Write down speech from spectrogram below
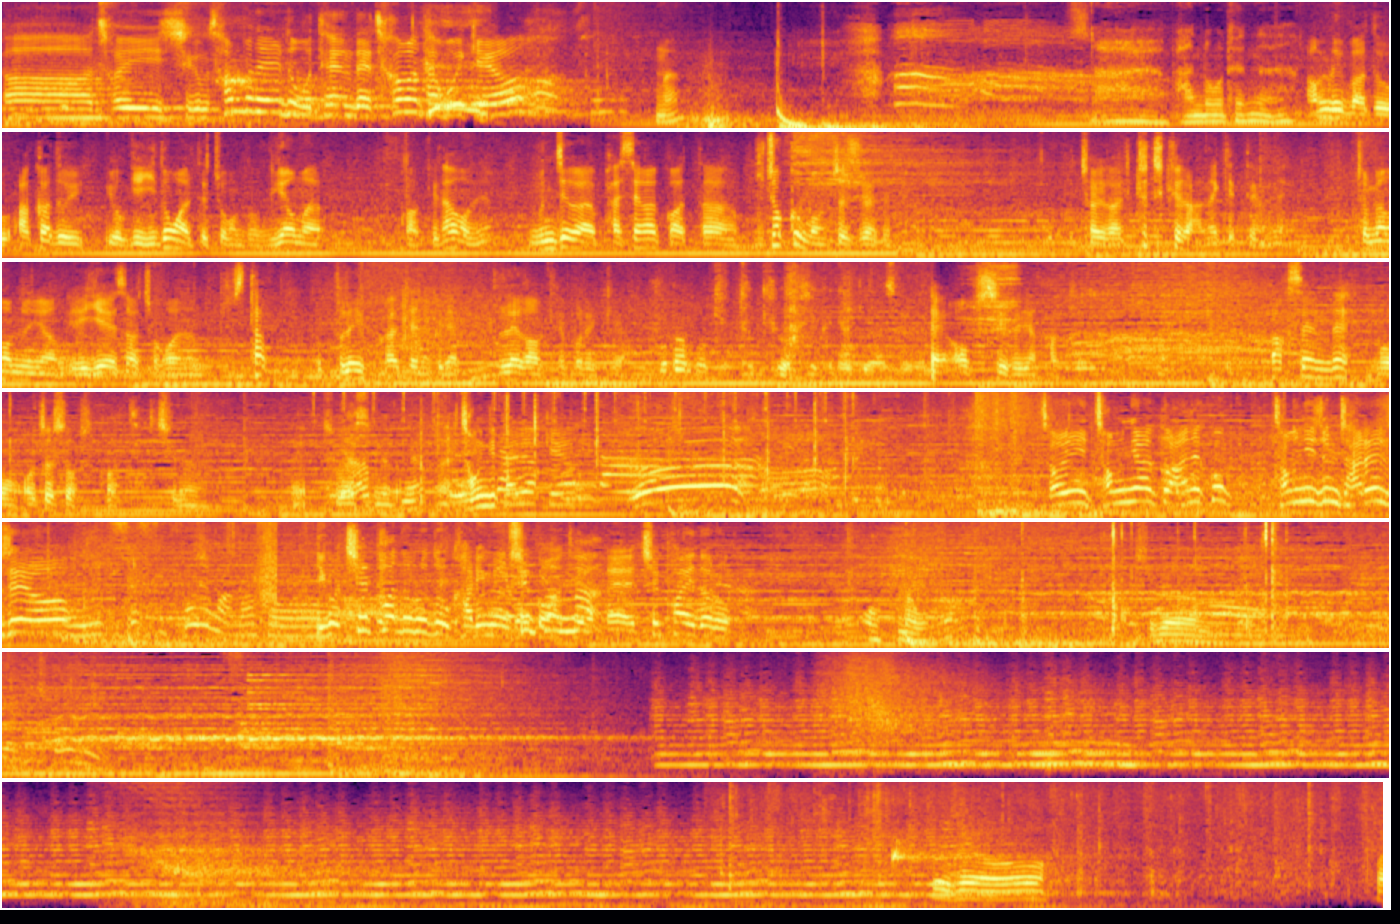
아, 저희 지금 3분의 1도 못했는데 잠깐만 다 모일게요. 네? 아, 반도 못했네. 아무리 봐도 아까도 여기 이동할 때 조금 더 위험할 것 같긴 하거든요. 문제가 발생할 것 같다. 무조건 멈춰주셔야 됩니다. 저희가 cue to cue를 안 했기 때문에 조명 감독님하고 얘기해서 저거는 stop break 할 때는 그냥 블랙아웃 해버릴게요. 후반부 cue to cue 없이 그냥 리허설. 네, 없이 그냥 갈게요. 빡센데 뭐 어쩔 수 없을 것 같아요. 지금 네, 수고하셨습니다. 네, 정리 빨리 할게요. 저희 정리할 거 안에 꼭 정리 좀 잘해주세요. 진짜 스폰이 많아서. 이거 칠파도로도 가리면 될 것 같아요. 네, 칠파이더로. 지금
